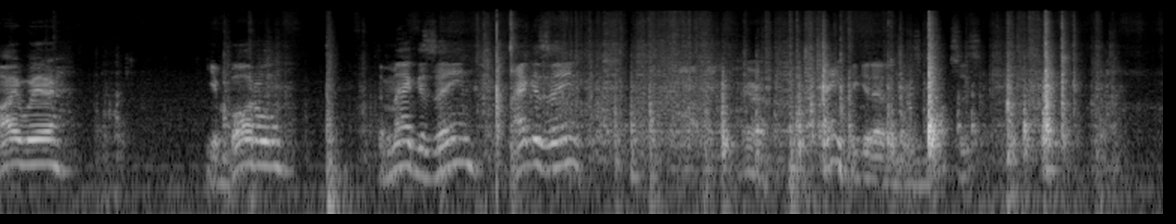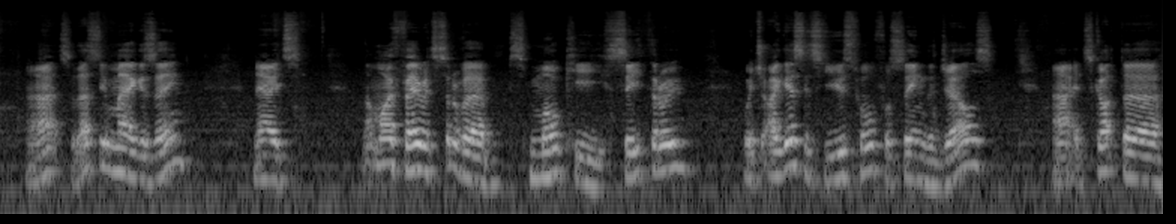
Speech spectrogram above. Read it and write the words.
eyewear, your bottle, the magazine, magazine, they're a pain to get out of these boxes. Alright, so that's your magazine. Now it's not my favorite, it's sort of a smoky see-through, which I guess it's useful for seeing the gels. Uh, it's got the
